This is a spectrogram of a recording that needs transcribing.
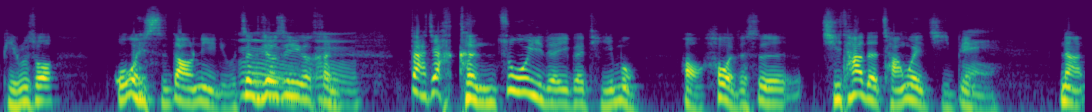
比如说胃食道逆流，这个就是一个很大家很注意的一个题目。好，或者是其他的肠胃疾病。那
